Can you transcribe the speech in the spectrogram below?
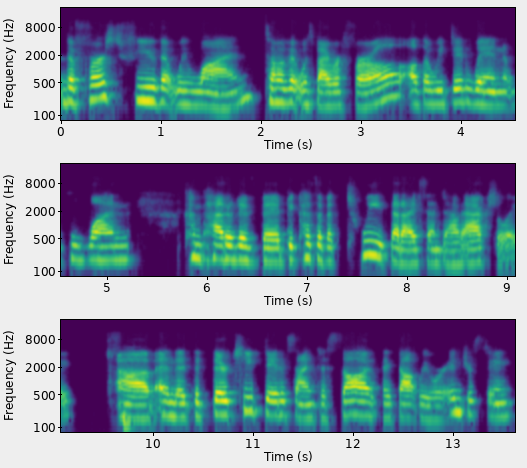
The first few that we won, some of it was by referral, although we did win one competitive bid because of a tweet that I sent out actually. Um, and that the, their chief data scientist saw it. They thought we were interesting.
